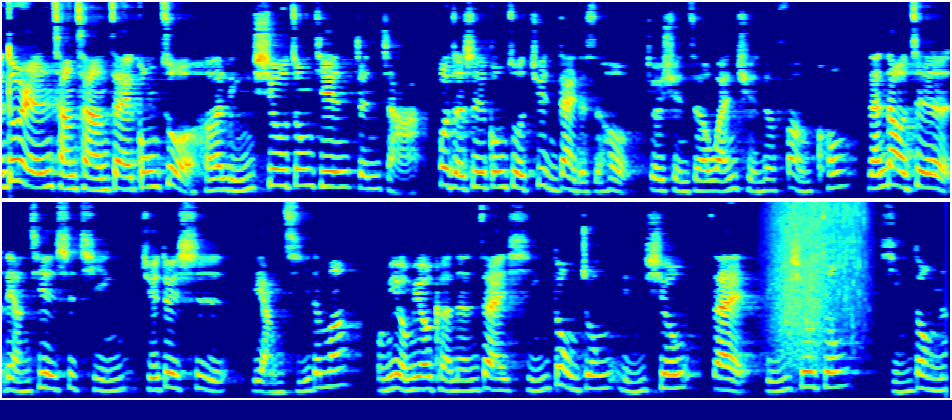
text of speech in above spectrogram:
很多人常常在工作和灵修中间挣扎，或者是工作倦怠的时候，就选择完全的放空。难道这两件事情绝对是两极的吗？我们有没有可能在行动中灵修，在灵修中行动呢？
